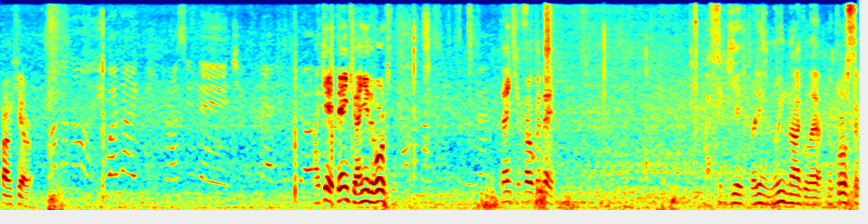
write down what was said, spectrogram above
from here. No, no, no. Igual like crossing the Chick-fil-A. Okay, thank you. I need working. No, no, no. You need to do that. Thank you. Have a good day. Офигеть, блин, ну и наглая. Ну просто...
